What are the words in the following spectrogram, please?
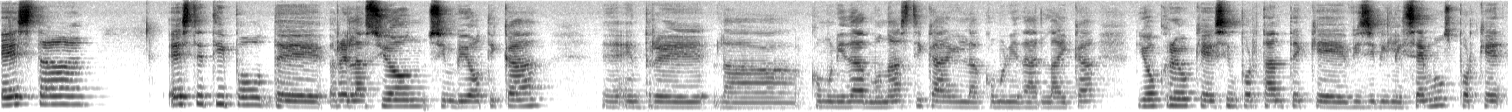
esta, este tipo de relación simbiótica eh, entre la comunidad monástica y la comunidad laica, yo creo que es importante que visibilicemos porque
